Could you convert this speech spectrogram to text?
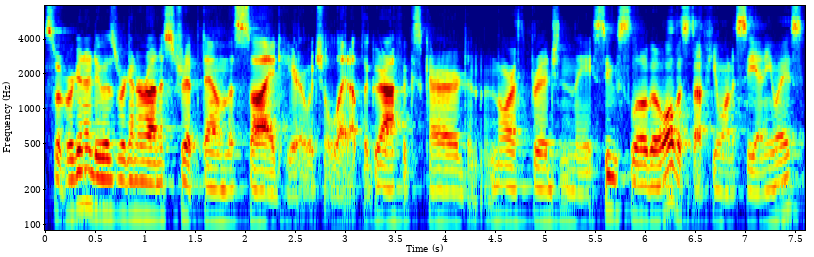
So what we're gonna do is we're gonna run a strip down the side here which will light up the graphics card and the North Bridge and the ASUS logo, all the stuff you wanna see anyways.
